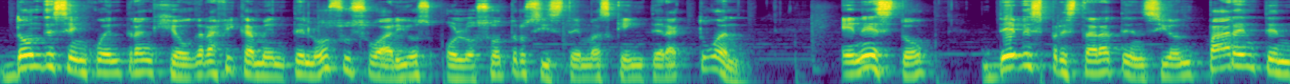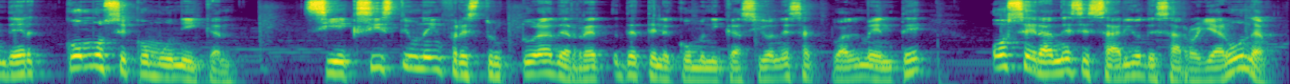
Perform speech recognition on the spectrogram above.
¿Dónde se encuentran geográficamente los usuarios o los otros sistemas que interactúan? En esto, debes prestar atención para entender cómo se comunican, si existe una infraestructura de red de telecomunicaciones actualmente o será necesario desarrollar una.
